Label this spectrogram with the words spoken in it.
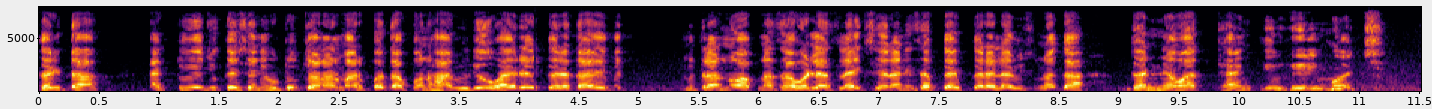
करिता ऍक्टिव्ह एज्युकेशन युट्यूब चॅनल मार्फत आपण हा व्हिडिओ व्हायरल करत आहे. मित्रांनो आपणास आवडल्यास लाईक शेअर आणि सबस्क्राईब करायला विसरू नका. धन्यवाद. Thank you very much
